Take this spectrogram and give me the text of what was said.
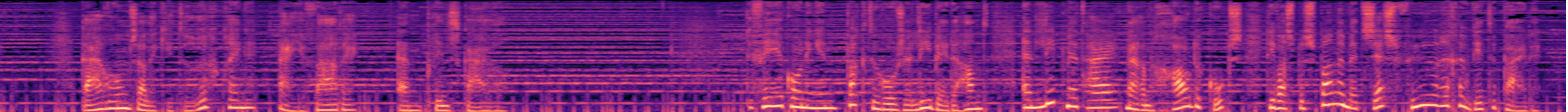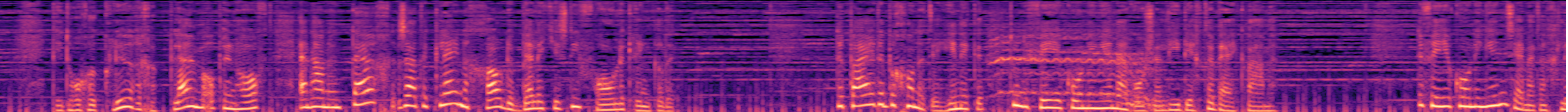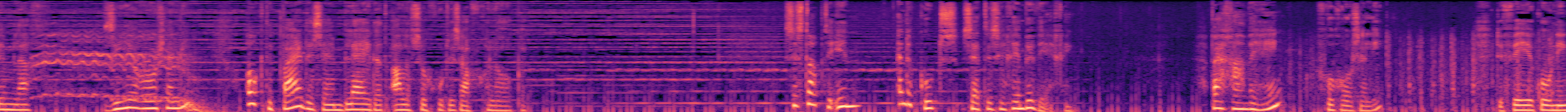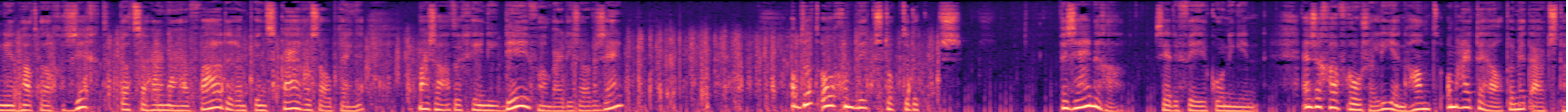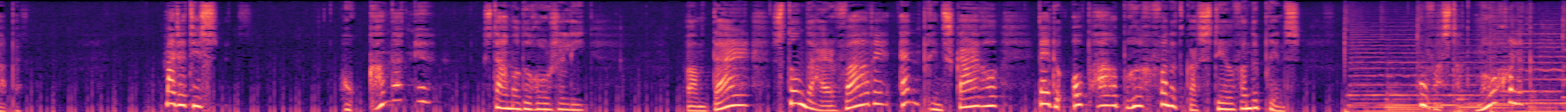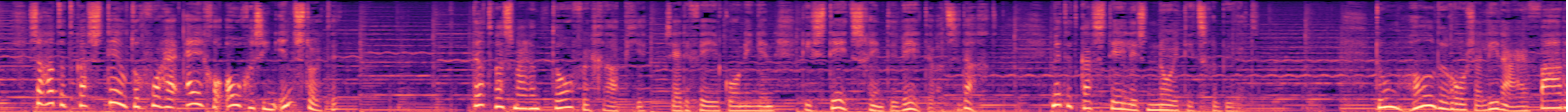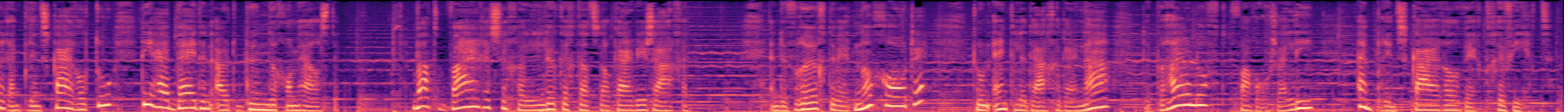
Daarom zal ik je terugbrengen naar je vader en prins Karel. De feeënkoningin pakte Rosalie bij de hand en liep met haar naar een gouden koets die was bespannen met zes vurige witte paarden. Die droegen kleurige pluimen op hun hoofd en aan hun tuig zaten kleine gouden belletjes die vrolijk rinkelden. De paarden begonnen te hinniken toen de feeënkoningin en Rosalie dichterbij kwamen. De feeënkoningin zei met een glimlach... Zie je, Rosalie? Ook de paarden zijn blij dat alles zo goed is afgelopen. Ze stapte in en de koets zette zich in beweging. Waar gaan we heen? vroeg Rosalie. De feeënkoningin had wel gezegd dat ze haar naar haar vader en prins Karel zou brengen, maar ze had er geen idee van waar die zouden zijn. Op dat ogenblik stopte de koets. We zijn er al, zei de feeënkoningin, en ze gaf Rosalie een hand om haar te helpen met uitstappen. Maar dat is... Hoe kan dat nu? stamelde Rosalie. Want daar stonden haar vader en prins Karel bij de ophaalbrug van het kasteel van de prins. Hoe was dat mogelijk? Ze had het kasteel toch voor haar eigen ogen zien instorten? Dat was maar een tovergrapje, zei de feeënkoningin, die steeds scheen te weten wat ze dacht. Met het kasteel is nooit iets gebeurd. Toen holde Rosalie naar haar vader en prins Karel toe, die haar beiden uitbundig omhelsden. Wat waren ze gelukkig dat ze elkaar weer zagen. En de vreugde werd nog groter toen enkele dagen daarna de bruiloft van Rosalie en prins Karel werd gevierd.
